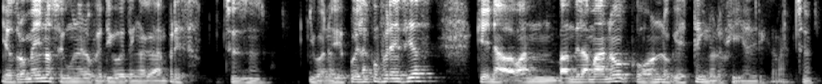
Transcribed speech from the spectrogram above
y a otro menos según el objetivo que tenga cada empresa. Sí, sí, Y bueno, y después las conferencias que nada, van, van de la mano con lo que es tecnología directamente. Sí.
